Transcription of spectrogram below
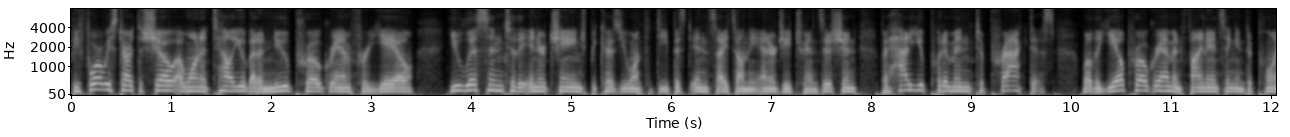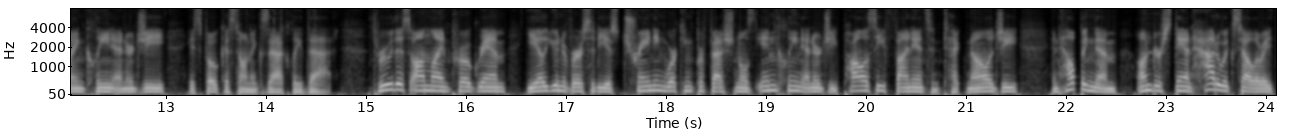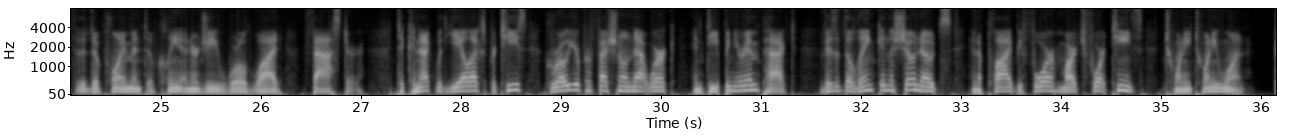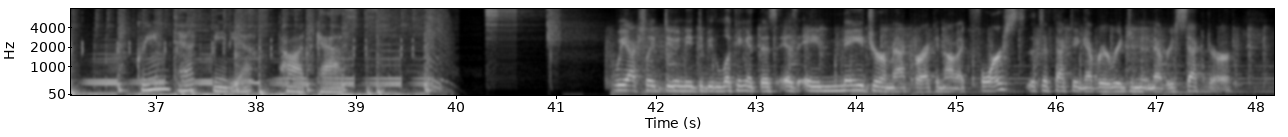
Before we start the show, I want to tell you about a new program for Yale. You listen to the interchange because you want the deepest insights on the energy transition, but how do you put them into practice? Well, the Yale program in financing and deploying clean energy is focused on exactly that. Through this online program, Yale University is training working professionals in clean energy policy, finance, and technology, and helping them understand how to accelerate the deployment of clean energy worldwide faster. To connect with Yale expertise, grow your professional network, and deepen your impact, visit the link in the show notes and apply before March 14th, 2021. Green Tech Media Podcasts. We actually do need to be looking at this as a major macroeconomic force that's affecting every region and every sector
